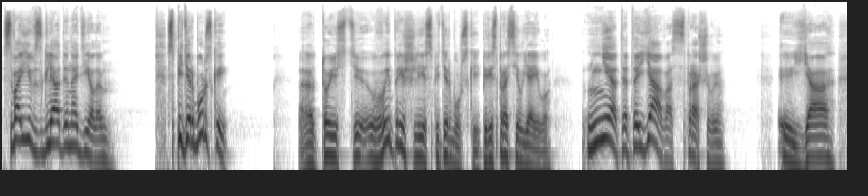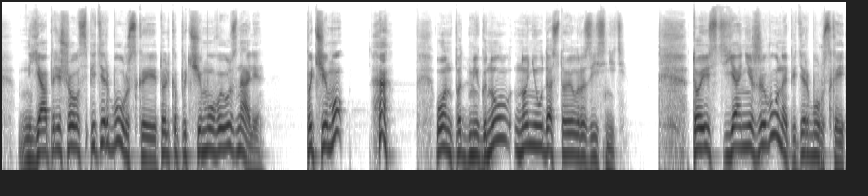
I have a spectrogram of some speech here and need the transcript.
Свои взгляды на дело. С петербургской?» «Э, «То есть вы пришли с петербургской?» — переспросил я его. «Нет, это я вас спрашиваю». «Я... я пришел с Петербургской, только почему вы узнали?» «Почему?» «Ха!» Он подмигнул, но не удостоил разъяснить. «То есть я не живу на Петербургской,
